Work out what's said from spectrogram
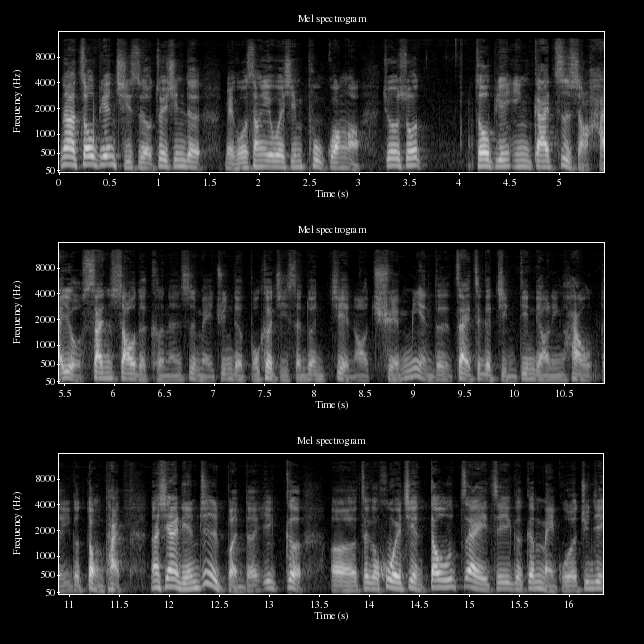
那周边其实有最新的美国商业卫星曝光哦，就是说。周边应该至少还有三艘的，可能是美军的伯克级神盾舰哦，全面的在这个紧盯辽宁号的一个动态。那现在连日本的一个呃这个护卫舰都在这个跟美国的军舰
